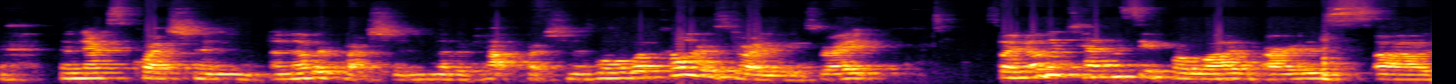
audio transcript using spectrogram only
the next question, another question, another top question is, well, what colors do I use, right? So I know the tendency for a lot of artists, uh,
